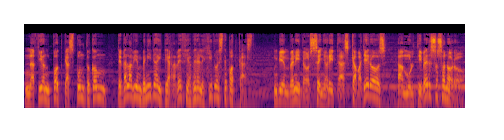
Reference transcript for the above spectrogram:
Naciónpodcast.com te da la bienvenida y te agradece haber elegido este podcast. Bienvenidos, señoritas, caballeros, a Multiverso Sonoro,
